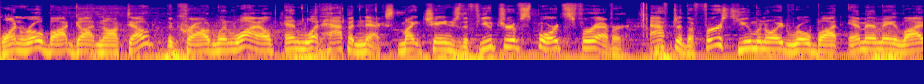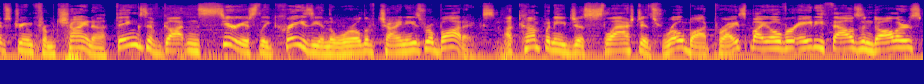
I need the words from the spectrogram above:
One robot got knocked out, the crowd went wild, and what happened next might change the future of sports forever. After the first humanoid robot MMA livestream from China, things have gotten seriously crazy in the world of Chinese robotics. A company just slashed its robot price by over $80,000,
